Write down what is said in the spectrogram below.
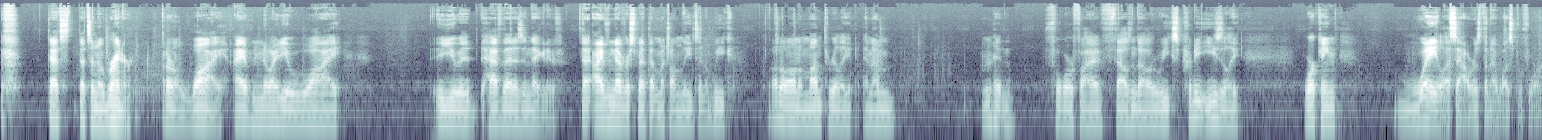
That's that's a no-brainer. I don't know why. I have no idea why you would have that as a negative. That i've never spent that much on leads in a week let alone a month really and i'm i'm hitting four or five thousand dollar weeks pretty easily working way less hours than i was before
